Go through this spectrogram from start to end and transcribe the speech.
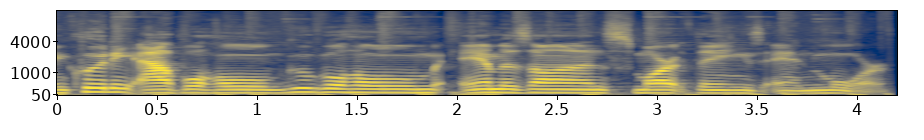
including Apple Home, Google Home, Amazon, SmartThings, and more.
